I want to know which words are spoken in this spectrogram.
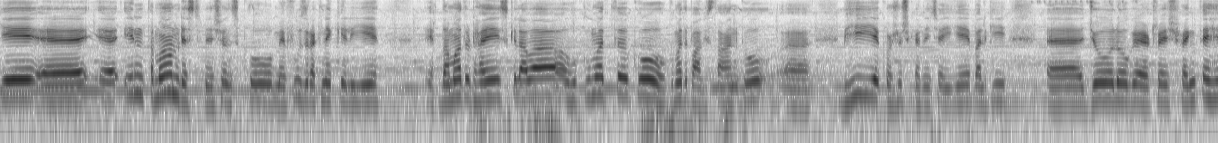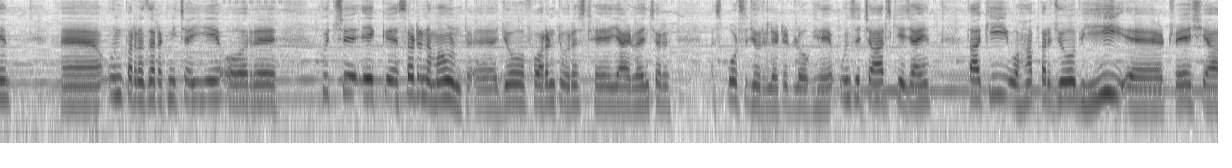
कि इन तमाम डेस्टिनेशंस को महफूज रखने के लिए इकदाम उठाएँ। इसके अलावा हुकूमत को, हुकूमत पाकिस्तान को भी ये कोशिश करनी चाहिए, बल्कि जो लोग ट्रेश फेंकते हैं उन पर नज़र रखनी चाहिए और कुछ एक सर्टन अमाउंट जो फॉरेन टूरिस्ट हैं या एडवेंचर स्पोर्ट्स से जो रिलेटेड लोग हैं, उनसे चार्ज किए जाएँ, ताकि वहाँ पर जो भी ट्रेश या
